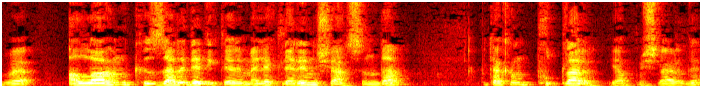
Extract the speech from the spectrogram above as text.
ve Allah'ın kızları dedikleri meleklerin şahsında bir takım putlar yapmışlardı.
